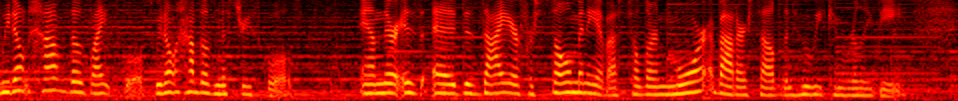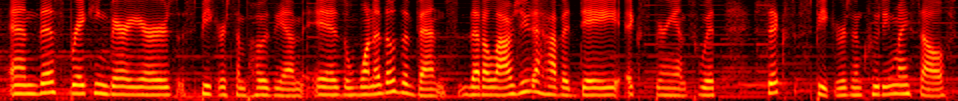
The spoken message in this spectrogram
we don't have those light schools. We don't have those mystery schools. And there is a desire for so many of us to learn more about ourselves and who we can really be. And this Breaking Barriers Speaker Symposium is one of those events that allows you to have a day experience with six speakers, including myself,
